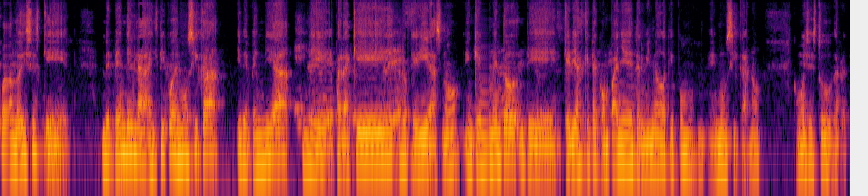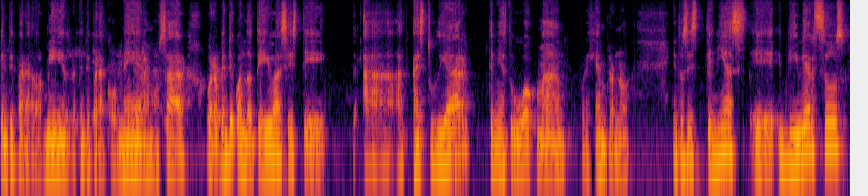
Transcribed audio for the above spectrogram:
cuando dices que depende la, el tipo de música y dependía de para qué lo querías, ¿no? En qué momento querías que te acompañe determinado tipo de música, ¿no? Como dices tú, de repente para dormir, de repente para comer, almorzar, o de repente cuando te ibas este, a, a- a estudiar, tenías tu Walkman, por ejemplo, ¿no? Entonces tenías eh, diversos,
